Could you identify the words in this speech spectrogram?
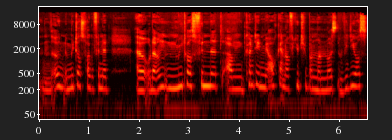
irgendeine Mythos-Folge findet äh, oder irgendeinen Mythos findet, ähm, könnt ihr ihn mir auch gerne auf YouTube an meinen neuesten Videos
